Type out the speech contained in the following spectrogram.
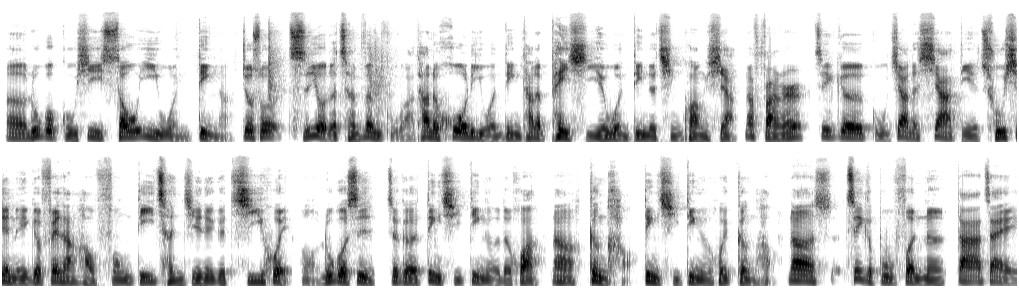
呃，如果股息收益稳定啊，就说持有的成分股啊，它的获利稳定，它的配息也稳定的情况下，那反而这个股价的下跌出现了一个非常好逢低承接的一个机会哦。如果是这个定期定额。的话，那更好，定期定额会更好。那这个部分呢，大家在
